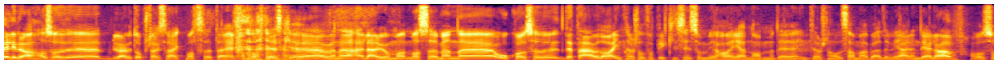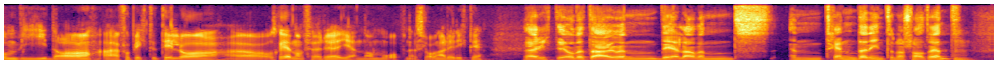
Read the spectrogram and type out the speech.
Veldig bra. Altså, eh, du er jo et oppslagsverk, Mats. Dette er helt fantastisk. Eh, men Her lærer jo masse. Men eh, ok, så dette er jo da internasjonale forpliktelser som vi har gjennom det internasjonale samarbeidet vi er en del av, og som vi da er forpliktet til å, eh, og skal gjennomføre gjennom åpenhetsloven. Er det riktig? Det er riktig, og dette er jo en del av en, en trend, en internasjonal trend. Mm.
